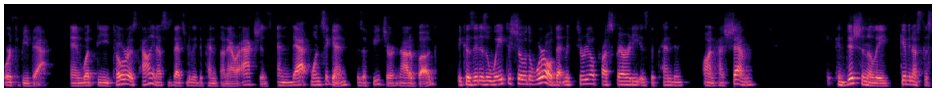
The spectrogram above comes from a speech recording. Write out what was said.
or to be that. And what the Torah is telling us is that's really dependent on our actions. And that, once again, is a feature, not a bug, because it is a way to show the world that material prosperity is dependent on Hashem conditionally giving us this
